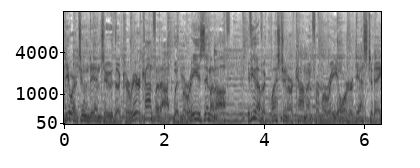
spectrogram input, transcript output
You are tuned in to The Career Confidante with Marie Zimenoff. If you have a question or comment for Marie or her guest today,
